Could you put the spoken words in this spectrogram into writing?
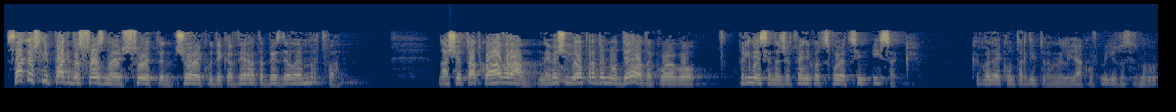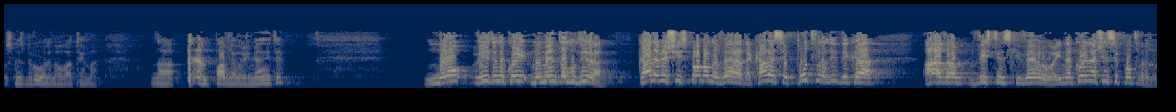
Сакаш ли пак да сознаеш суетен човеку дека верата без дела е мртва? Нашиот татко Авраам не беше ли оправдано делата која го принесе на жртвеникот својот син Исак? Како да е контрадикторен, или Јаков, меѓуто сме зборували на оваа тема на Павле во Римјаните. Но, видите на кој момент алудира. Каде беше испробана верата? Каде се потврди дека Аврам вистински верува? И на кој начин се потврди?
